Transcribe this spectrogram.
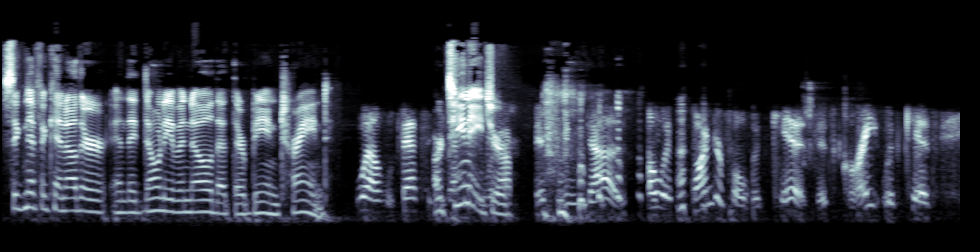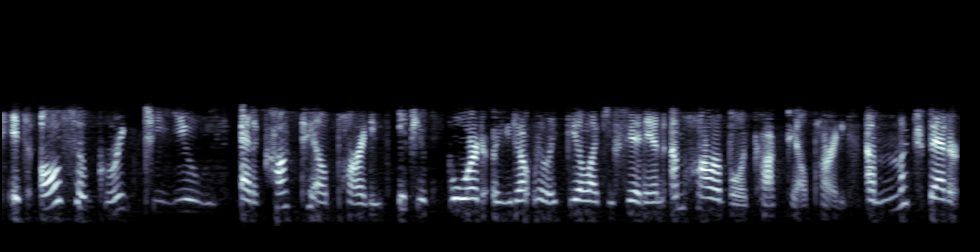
significant other and they don't even know that they're being trained. Well, that's exactly teenager. What our conditioning does. oh, it's wonderful with kids. It's great with kids. It's also great to use at a cocktail party if you're bored or you don't really feel like you fit in. I'm horrible at cocktail parties. I'm much better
